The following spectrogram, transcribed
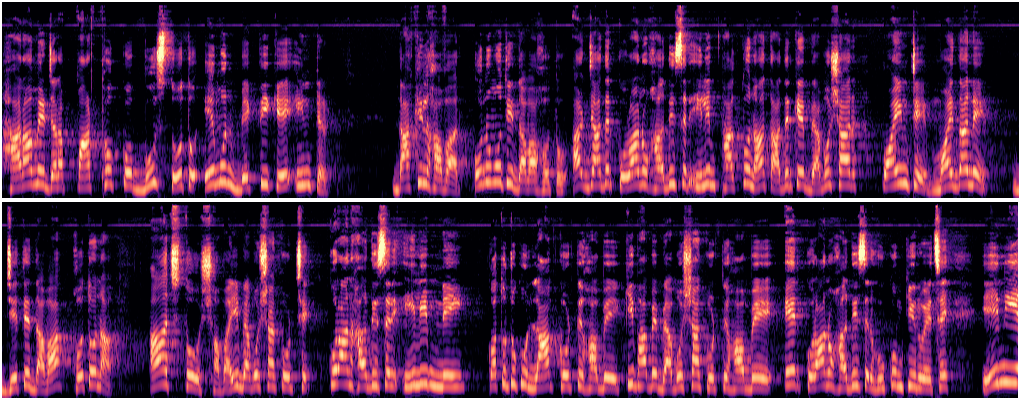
হারামের যারা পার্থক্য বুঝতো, তো এমন ব্যক্তিকে ইন্টার দাখিল হওয়ার অনুমতি দেওয়া হতো। আর যাদের কোরআন ও হাদিসের ইলিম থাকতো না, তাদেরকে ব্যবসার পয়েন্টে, ময়দানে যেতে দেওয়া হতো না। আজ তো সবাই ব্যবসা করছে। কোরআন, হাদিসের ইলিম নেই। কতটুকু লাভ করতে হবে, কীভাবে ব্যবসা করতে হবে, এর কোরআন ও হাদিসের হুকুম কি রয়েছে, এ নিয়ে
